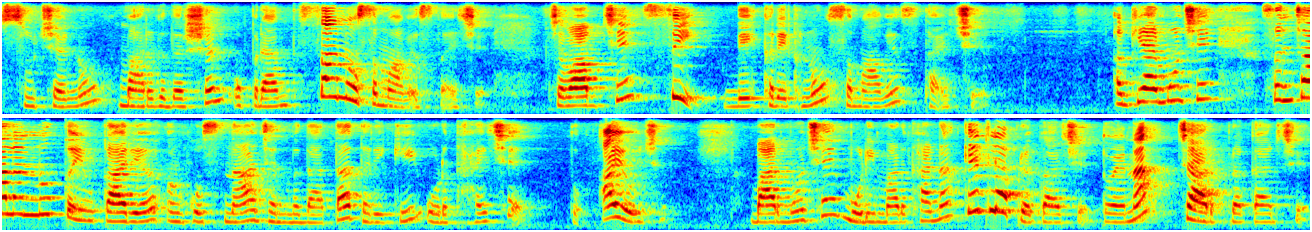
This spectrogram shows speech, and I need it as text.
સૂચનો, માર્ગદર્શન ઉપરાંત શાનો સમાવેશ થાય છે. જવાબ છે, સી, દેખરેખનો સમાવેશ થાય છે. અગિયારમો છે, સંચાલનનું કયું કાર્ય અંકુશના જન્મદાતા તરીકે ઓળખાય છે? તો આયોજન બારમો છે, મૂડી માળખાના કેટલા પ્રકાર છે? તો એના ચાર પ્રકાર છે.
